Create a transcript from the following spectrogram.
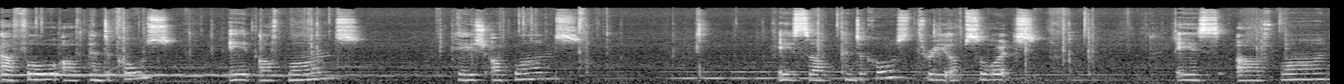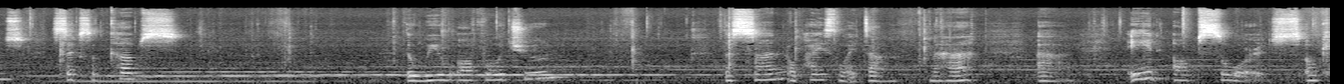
uh, Four of Pentacles, Eight of Wands, Page of Wands, Ace of Pentacles, Three of Swords, Ace of Wands, Six of Cups, the Wheel of Fortune, the sun โอ้ไพ่สวยจังนะคะอ่า eight of swords โอเค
